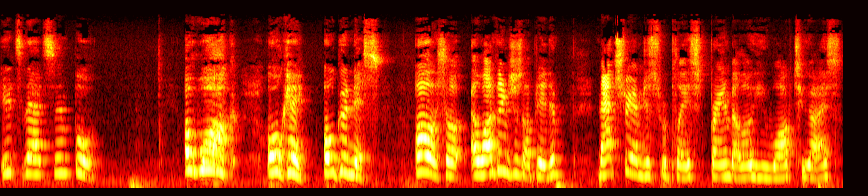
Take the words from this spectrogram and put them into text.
It's that simple. A walk. Okay. Oh goodness. Oh, so a lot of things just updated. Matt Strahm just replaced Brayan Bello. He walked two guys.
